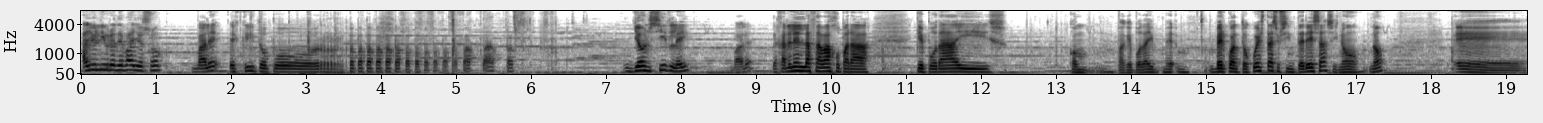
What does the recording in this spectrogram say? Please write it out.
Hay un libro de Bioshock, ¿vale? Escrito por... John Shirley, ¿vale? Dejaré el enlace abajo para que podáis... para que podáis ver, cuánto cuesta, si os interesa, si no, no. Eh,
